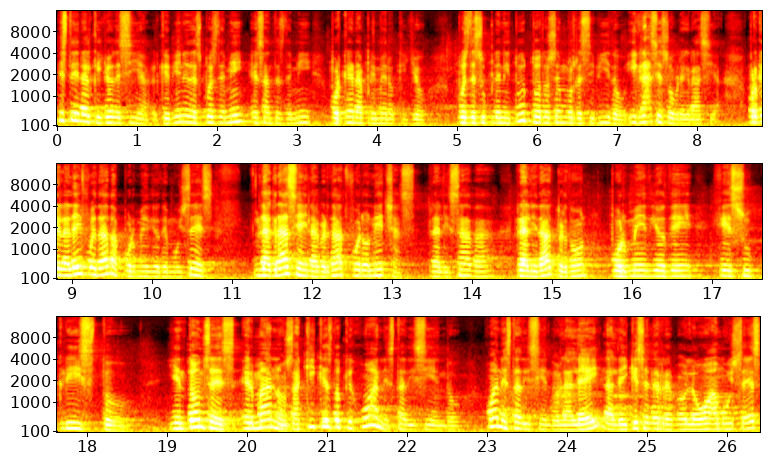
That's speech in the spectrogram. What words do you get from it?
este era el que yo decía, el que viene después de mí es antes de mí, porque era primero que yo. Pues de su plenitud todos hemos recibido, y gracia sobre gracia, porque la ley fue dada por medio de Moisés, la gracia y la verdad fueron hechas, realizada, realidad, perdón, por medio de Jesucristo. Y entonces, hermanos, aquí qué es lo que Juan está diciendo. Juan está diciendo, la ley, la ley que se le reveló a Moisés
